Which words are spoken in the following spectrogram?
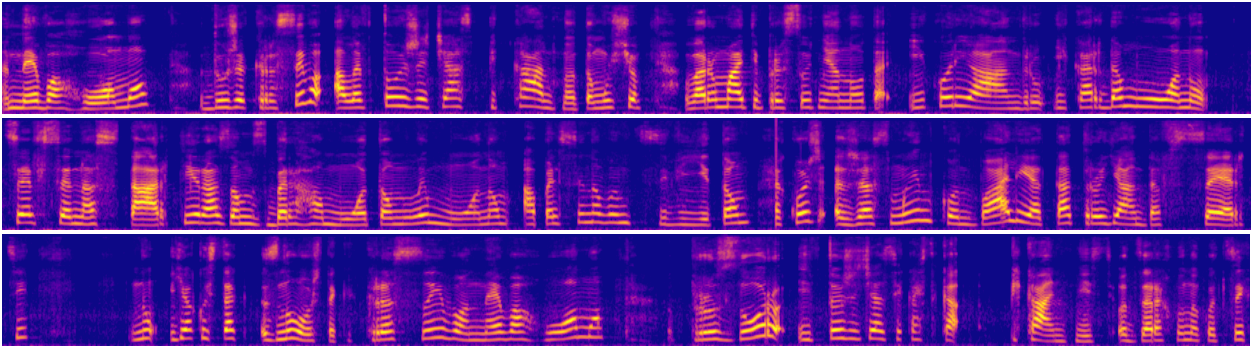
невагомо, дуже красиво, але в той же час пікантно, тому що в ароматі присутня нота і коріандру, і кардамону. Це все на старті разом з бергамотом, лимоном, апельсиновим цвітом. Також жасмин, конвалія та троянда в серці. Ну, якось так знову ж таки красиво, невагомо, прозоро і в той же час якась така пікантність. От за рахунок оцих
